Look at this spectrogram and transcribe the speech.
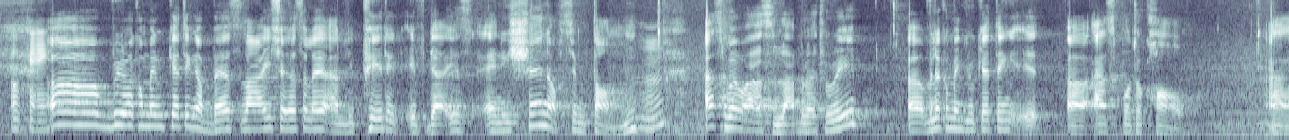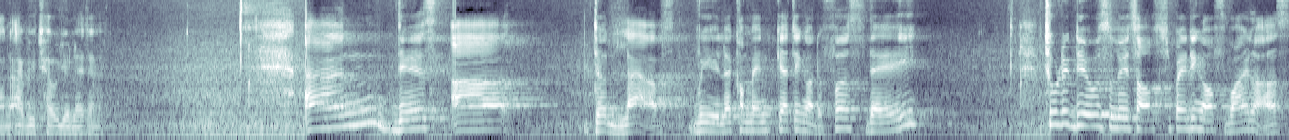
Okay. uh, we recommend getting a baseline chest X-ray and repeat it if there is any chain of symptom, as well as laboratory. Uh, we recommend you getting it uh, as protocol, and I will tell you later. And these are the labs we recommend getting on the first day. To reduce risk of spreading of virus,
